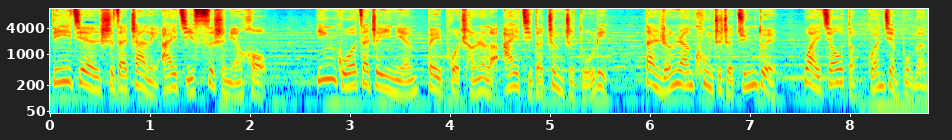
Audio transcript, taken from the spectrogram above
第一件是在占领埃及四十年后，英国在这一年被迫承认了埃及的政治独立，但仍然控制着军队、外交等关键部门。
